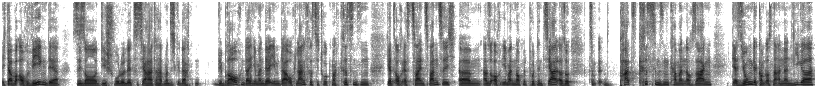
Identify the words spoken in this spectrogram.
Ich glaube, auch wegen der Saison, die Schwolo letztes Jahr hatte, hat man sich gedacht, wir brauchen da jemanden, der ihm da auch langfristig Druck macht. Christensen jetzt auch erst 22, ähm, also auch jemand noch mit Potenzial. Also zum äh, Pat Christensen kann man noch sagen, der ist jung, der kommt aus einer anderen Liga.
